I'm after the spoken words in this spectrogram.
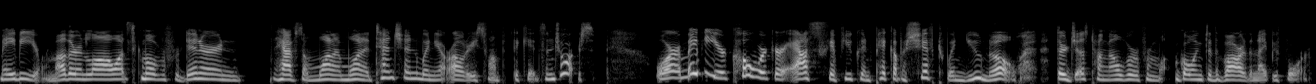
Maybe your mother in law wants to come over for dinner and have some one on one attention when you're already swamped with the kids and chores. Or maybe your coworker asks if you can pick up a shift when you know they're just hung over from going to the bar the night before.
